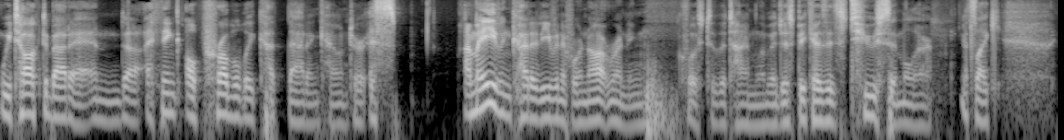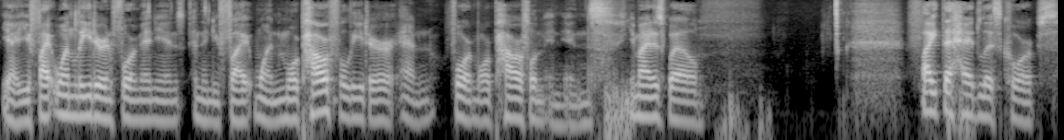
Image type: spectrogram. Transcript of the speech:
we talked about it, and uh, I think I'll probably cut that encounter. I may even cut it even if we're not running close to the time limit, just because it's too similar. It's like, yeah, you fight one leader and four minions, and then you fight one more powerful leader and four more powerful minions. You might as well fight the headless corpse,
